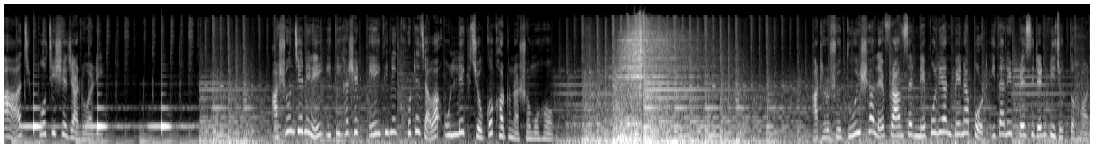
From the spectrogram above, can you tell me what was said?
আজ পঁচিশে জানুয়ারি। আসুন জেনে নেই ইতিহাসের এই দিনে ঘটে যাওয়া উল্লেখযোগ্য ঘটনাসমূহ। আঠারোশো দুই সালে ফ্রান্সের নেপোলিয়ান বেনাপোর্ট, ইতালির প্রেসিডেন্ট নিযুক্ত হন।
